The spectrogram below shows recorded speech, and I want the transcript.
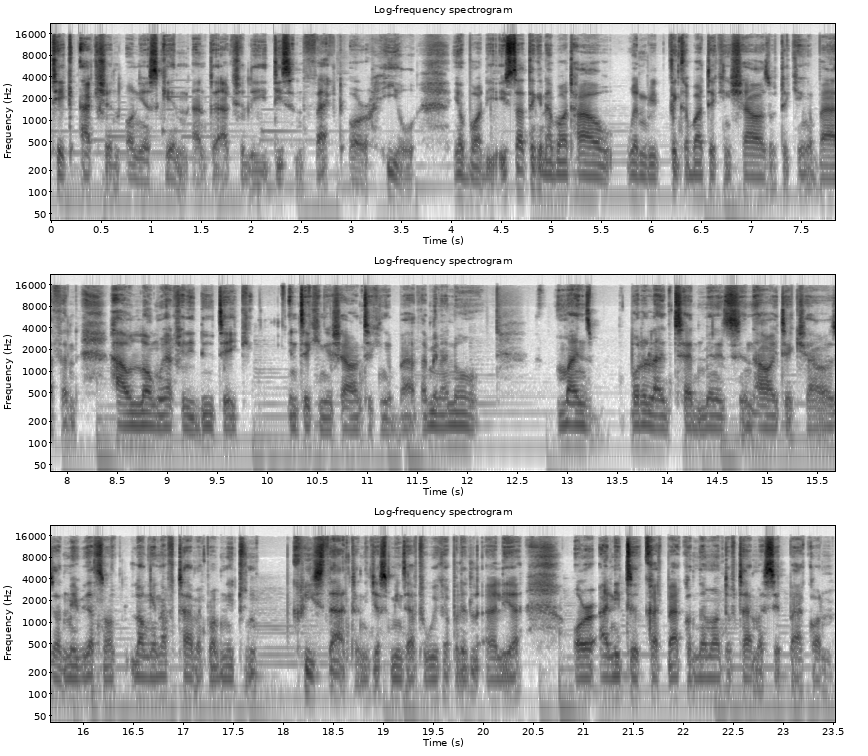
take action on your skin and to actually disinfect or heal your body. You start thinking about how, when we think about taking showers or taking a bath, and how long we actually do take in taking a shower and taking a bath. I mean, I know mine's borderline 10 minutes in how I take showers, and maybe that's not long enough time. I probably need to increase that and it just means I have to wake up a little earlier or I need to cut back on the amount of time I sit back on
